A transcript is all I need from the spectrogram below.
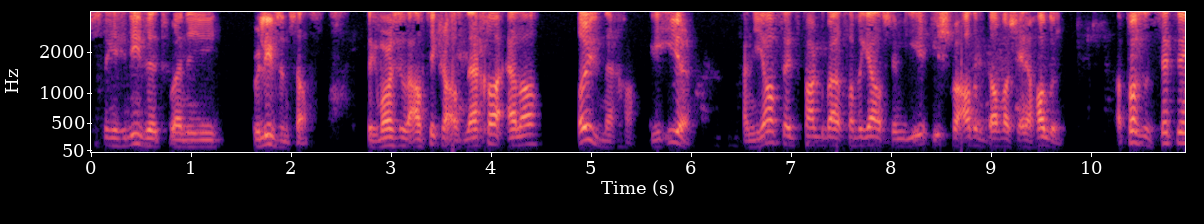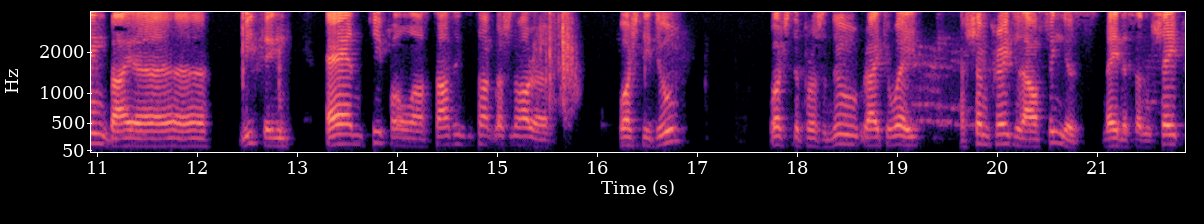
just in case he needs it when he relieves himself. The Gemara says, "Al tikra alaznecha ella oiznecha your ear." And yoseit is talking about something else. A person sitting by a meeting and people are starting to talk lashon hara. What should he do? What should the person do right away? Hashem created our fingers, made a certain shape.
